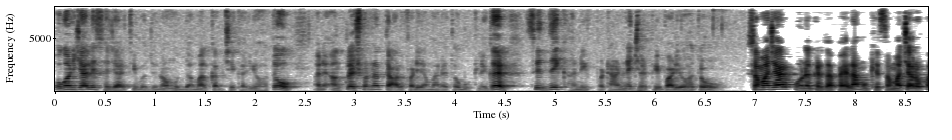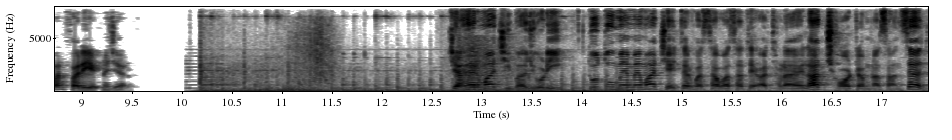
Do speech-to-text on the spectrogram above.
ઓગણચાલીસ હજારથી વધુનો મુદ્દામાલ કબજે કર્યો હતો અને અંકલેશ્વરના તાળફળિયામાં રહેતો બુટલેગર સિદ્દીક હનીફ પઠાણને ઝડપી પાડ્યો હતો. સમાચાર પૂર્ણ કરતા પહેલા મુખ્ય સમાચારો પર ફરી એક નજર. જાહેરમાં જીભા જોડી તુતુ મેમેમાં ચૈતર વસાવા સાથે અથડાયેલા છ ટર્મના સાંસદ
